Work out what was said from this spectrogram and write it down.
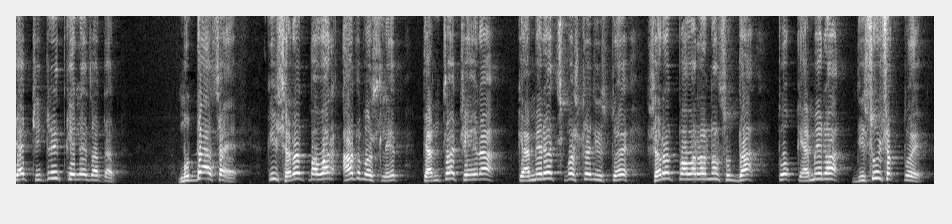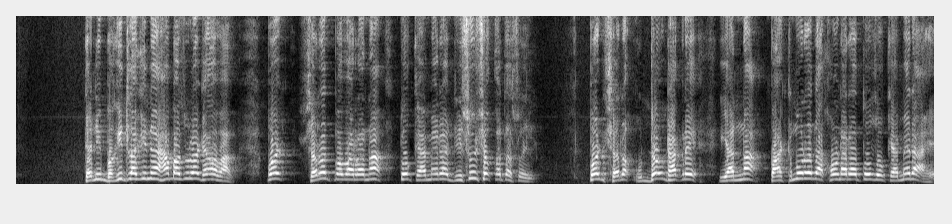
त्यात चित्रित केल्या जातात. मुद्दा असा आहे की शरद पवार आत बसलेत त्यांचा चेहरा कॅमेऱ्यात स्पष्ट दिसतोय. शरद पवारांना सुद्धा तो कॅमेरा दिसू शकतोय. त्यांनी बघितला की नाही हा बाजूला ठेवा भाग पण शरद पवारांना तो कॅमेरा दिसू शकत असेल. पण शरद उद्धव ठाकरे यांना पाठमोरं दाखवणारा तो जो कॅमेरा आहे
